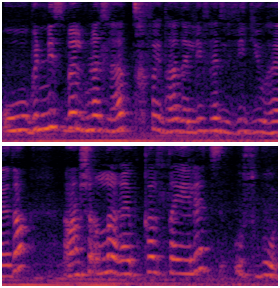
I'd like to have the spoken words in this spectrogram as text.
وبالنسبة للبنات لهذا التخفيض هذا اللي في هذا الفيديو هذا راه إن شاء الله غيبقى الطيلات أسبوع.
